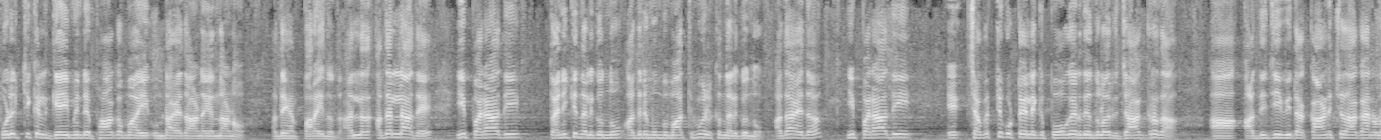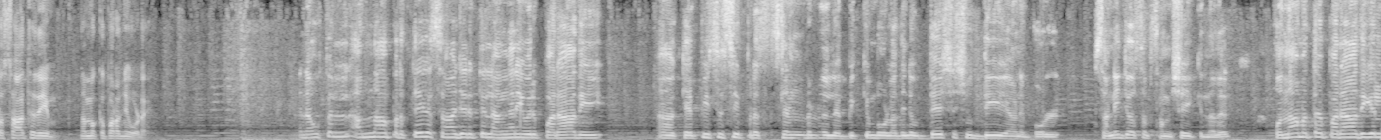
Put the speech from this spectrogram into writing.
പൊളിറ്റിക്കൽ ഗെയിമിന്റെ ഭാഗമായി ഉണ്ടായതാണ് എന്നാണോ അദ്ദേഹം പറയുന്നത്? അല്ല അതല്ലാതെ ഈ പരാതി തനിക്ക് നൽകുന്നു അതിനു മുമ്പ് മാധ്യമങ്ങൾക്ക് നൽകുന്നു. അതായത് ഈ പരാതി ചവറ്റുകുട്ടയിലേക്ക് പോകരുത് എന്നുള്ള ഒരു ജാഗ്രത ആ അതിജീവിത കാണിച്ചതാകാനുള്ള സാധ്യതയും നമുക്ക് പറഞ്ഞുകൂടെ? നൗഫൽ അന്ന് ആ പ്രത്യേക സാഹചര്യത്തിൽ അങ്ങനെ ഒരു പരാതി കെ പി സി സി പ്രസിഡന്റിന് ലഭിക്കുമ്പോൾ അതിന്റെ ഉദ്ദേശശുദ്ധിയാണ് ഇപ്പോൾ സണ്ണി ജോസഫ് സംശയിക്കുന്നത്. ഒന്നാമത്തെ പരാതിയിൽ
